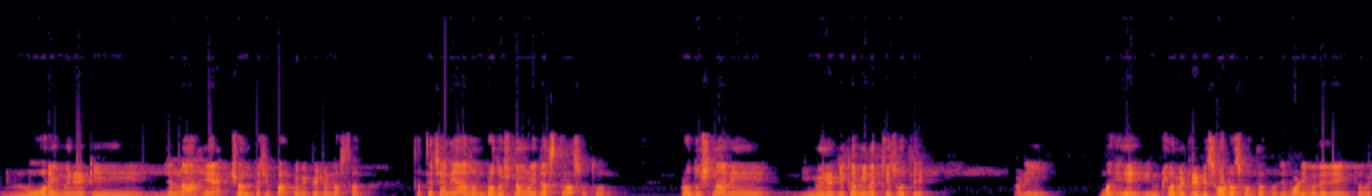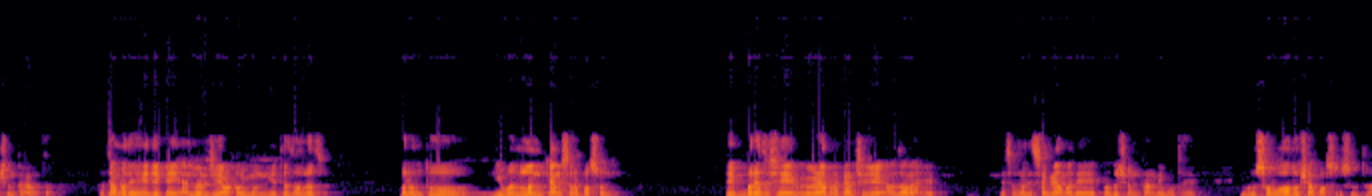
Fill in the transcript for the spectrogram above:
लोअर इम्युनिटी ज्यांना आहे ॲक्च्युअल तशी फार कमी पेशंट असतात. तर त्याच्याने अजून प्रदूषणामुळे जास्त त्रास होतो. प्रदूषणाने इम्युनिटी कमी नक्कीच होते. आणि मग हे इन्फ्लमेटरी डिसऑर्डर्स म्हणतात म्हणजे बॉडीमध्ये जे इन्फ्लमेशन तयार होतं तर त्यामध्ये हे जे काही ॲलर्जी ऑटोइम्युन हे तर झालंच. परंतु इव्हन लंग कॅन्सरपासून ते बरेच असे वेगळ्या प्रकारचे जे आजार आहेत त्याच्यामध्ये सगळ्यामध्ये प्रदूषण कारणीभूत आहे. इव्हन स्वभाव दोषापासून सुद्धा.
